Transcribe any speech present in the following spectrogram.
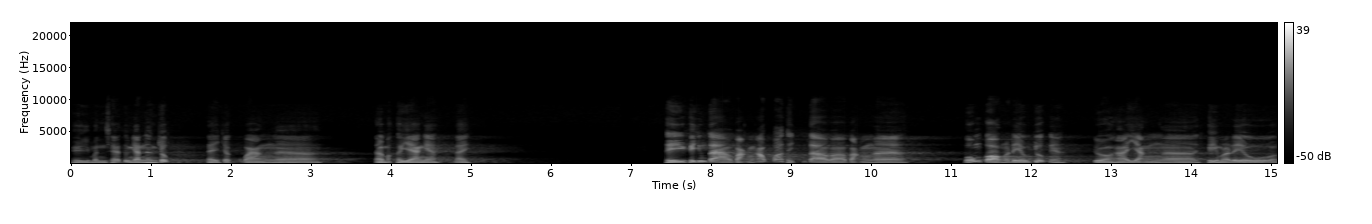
thì mình sẽ tu nhanh hơn chút. Để cho các bạn ờ, đỡ mất thời gian nha. Đây. Thì khi chúng ta vặn ốc á, thì chúng ta ờ, vặn ờ, bốn con nó đều trước nha. Rồi hãy dặn khi mà nó đều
